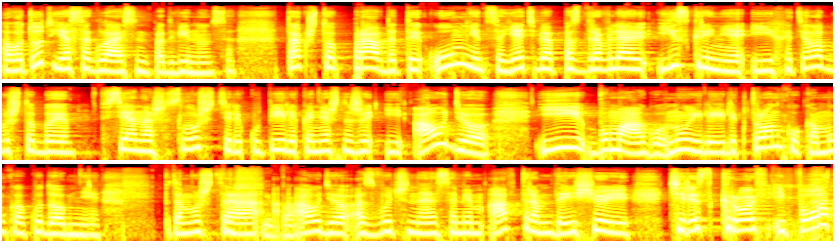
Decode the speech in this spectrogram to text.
а вот тут я согласен подвинуться. Так что, правда, ты умница, я тебя поздравляю искренне и хотела бы, чтобы все наши слушатели купили, конечно же, и аудио, и бумагу, ну или электронку, кому как удобнее. Потому что Спасибо. аудио, озвученное самим автором, да еще и через кровь и пот,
